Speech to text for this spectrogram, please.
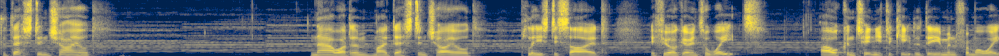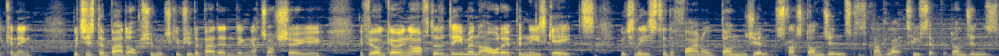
The destined child. Now, Adam, my destined child, please decide. If you are going to wait, I will continue to keep the demon from awakening which is the bad option, which gives you the bad ending that I'll show you. If you're going after the demon, I will open these gates, which leads to the final dungeon, slash dungeons, because it's kind of like two separate dungeons,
